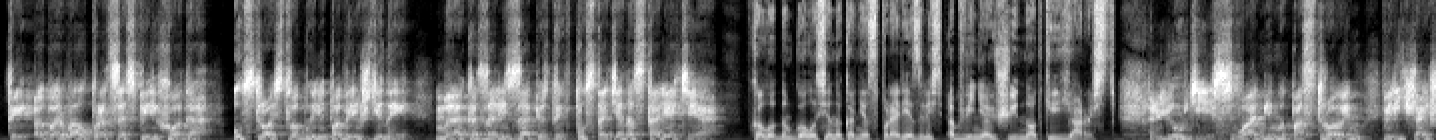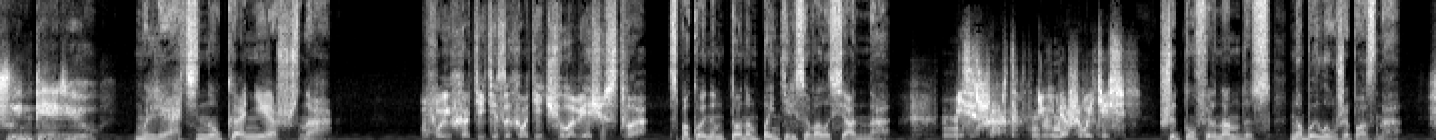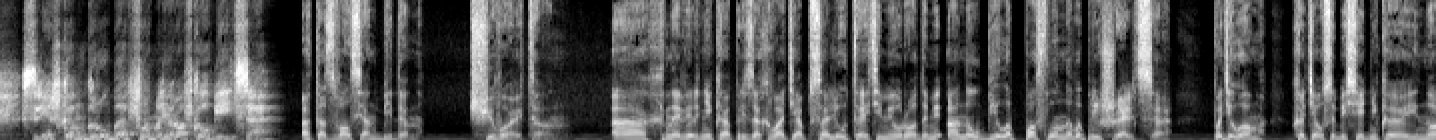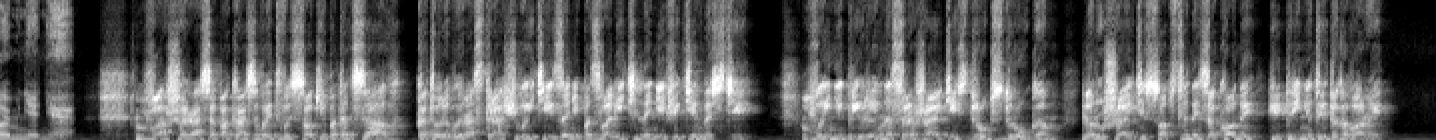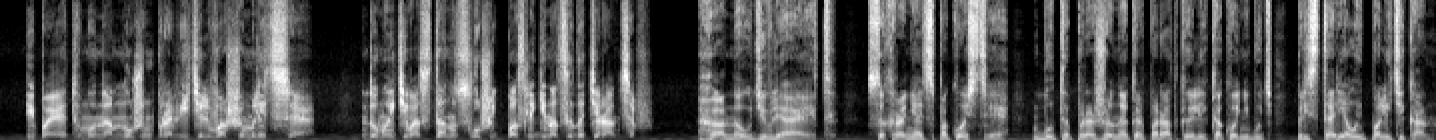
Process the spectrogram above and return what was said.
Ты оборвал процесс перехода. Устройства были повреждены. Мы оказались заперты в пустоте на столетия. В холодном голосе наконец прорезались обвиняющие нотки и ярость. Люди, с вами мы построим величайшую империю. Млять, ну конечно. «Вы хотите захватить человечество?» Спокойным тоном поинтересовалась Анна. «Миссис Шарт, не вмешивайтесь!» Шикнул Фернандес, но было уже поздно. Слишком грубая формулировка, убийца. Отозвался Анбиден. Чего это он? Ах, наверняка при захвате Абсолюта этими уродами Анна убила посланного пришельца. По делам, хотя у собеседника иное мнение. Ваша раса показывает высокий потенциал, который вы растрачиваете из-за непозволительной неэффективности. Вы непрерывно сражаетесь друг с другом, нарушаете собственные законы и принятые договоры. И поэтому нам нужен правитель в вашем лице. Думаете, вас станут слушать после геноцида тиранцев? Она удивляет. Сохранять спокойствие, будто прожженная корпоратка или какой-нибудь престарелый политикан.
